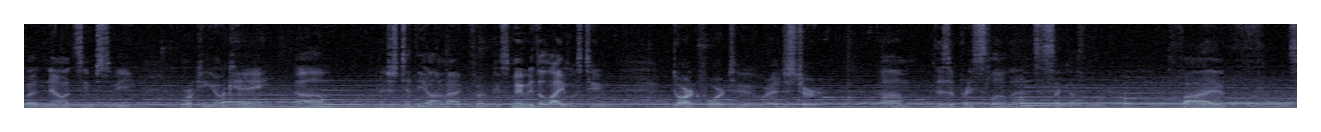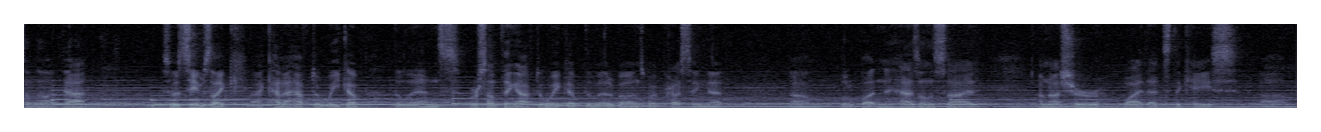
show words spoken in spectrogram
but now it seems to be working okay. Um, I just did the automatic focus. Maybe the light was too dark for it to register. Um, this is a pretty slow lens. It's like a five, something like that. So it seems like I kind of have to wake up the lens or something. I have to wake up the Metabones by pressing that um, little button it has on the side. I'm not sure why that's the case. Um,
